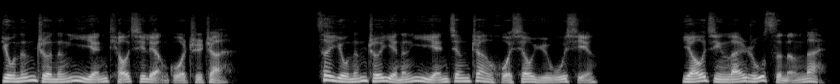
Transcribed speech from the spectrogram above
有能者能一言挑起两国之战，再有能者也能一言将战火消于无形。姚锦兰如此能耐，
